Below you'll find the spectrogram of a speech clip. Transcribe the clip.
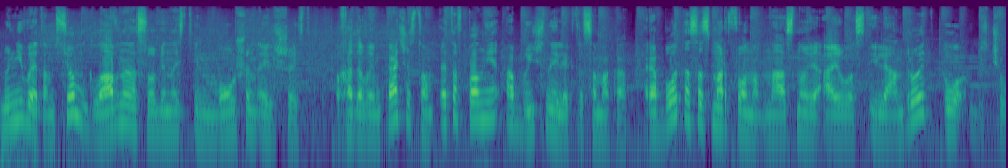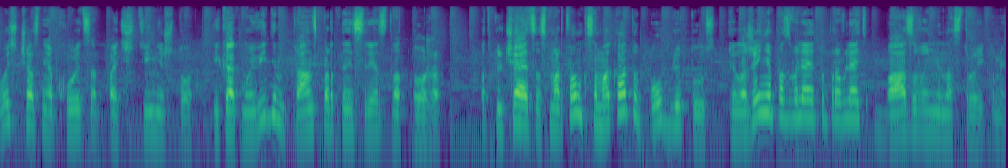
Но не в этом всем главная особенность InMotion L6. По ходовым качествам это вполне обычный электросамокат. Работа со смартфоном на основе iOS или Android, то без чего сейчас не обходится почти ничто. И как мы видим, транспортные средства тоже. Подключается смартфон к самокату по Bluetooth. Приложение позволяет управлять базовыми настройками.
